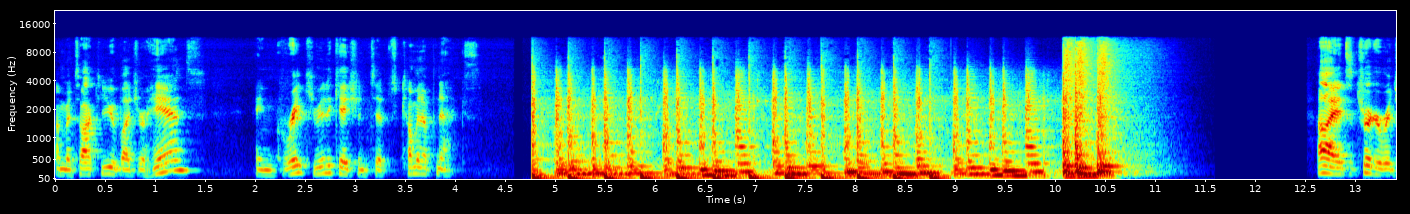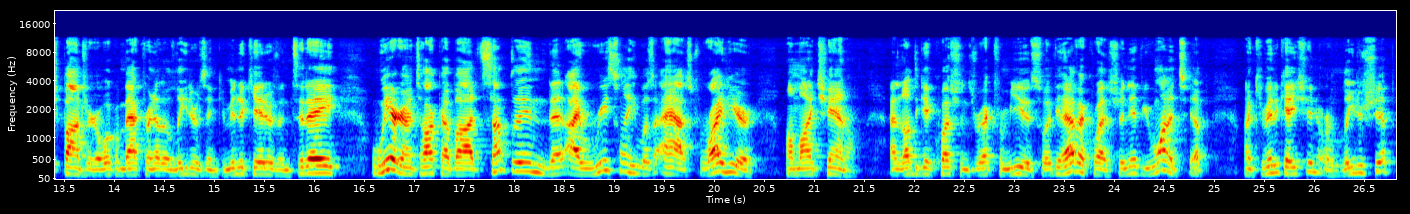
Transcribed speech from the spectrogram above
I'm going to talk to you about your hands and great communication tips coming up next. Hi, it's a Trigger, Rich Bontrager. Welcome back for another Leaders and Communicators. And today we are going to talk about something that I recently was asked right here on my channel. I'd love to get questions direct from you. So if you have a question, if you want a tip on communication or leadership,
